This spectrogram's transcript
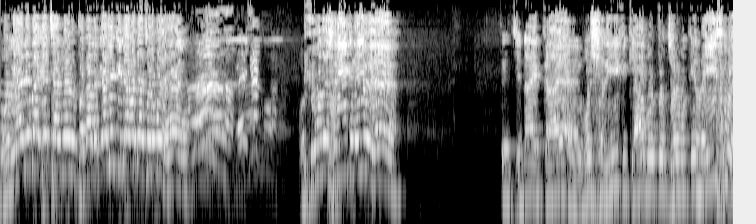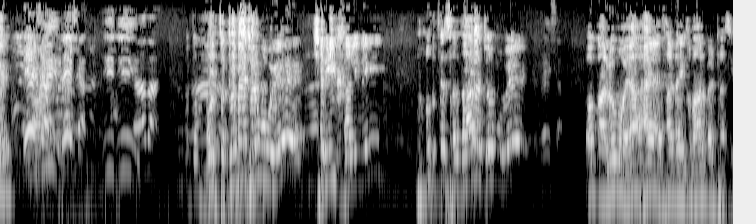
ہو گیا جی میں کہ چل پتا لگا جی کتنا بڑا جرم ہوا تو شریک نہیں ہوئے جنا کرایا ہے وہ شریک کیا وہ تو جرم کے رئیس ہوئے۔ وہ تو مرتکب جرم ہوئے شریک خالی نہیں۔ وہ تو سردار جرم ہوئے۔ اور معلوم ہویا ہے سڈا اقبال بیٹھا سی۔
